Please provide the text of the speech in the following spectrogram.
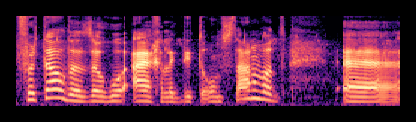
vertelden ze hoe eigenlijk dit ontstaan was. Uh,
